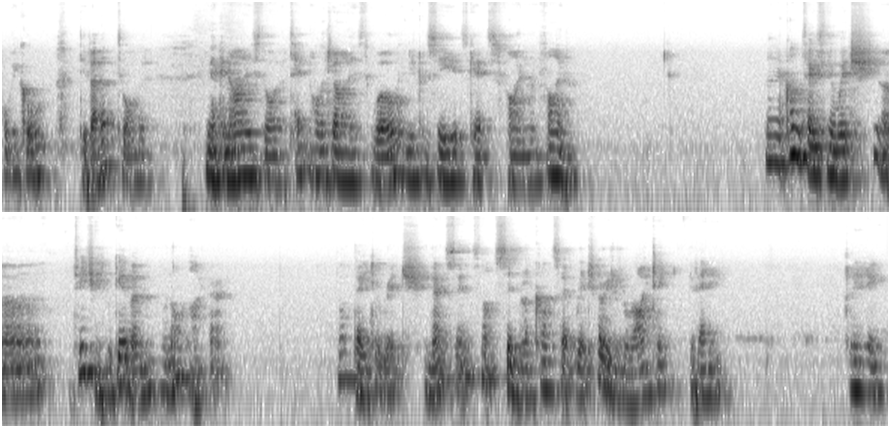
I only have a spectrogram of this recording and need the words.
what we call developed or the mechanized or technologized world, and you can see it gets finer and finer. The context in which uh, teachings were given were not like that not data rich in that sense, not similar concept rich, very little writing, if any. Clearly,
